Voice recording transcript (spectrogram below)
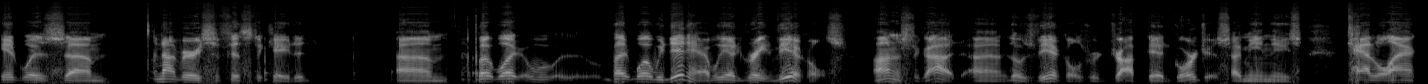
it was um, not very sophisticated. Um, but what, but what we did have, we had great vehicles. Honest to God, uh, those vehicles were drop dead gorgeous. I mean, these Cadillac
